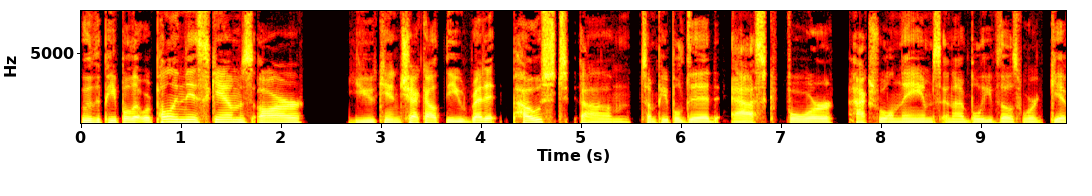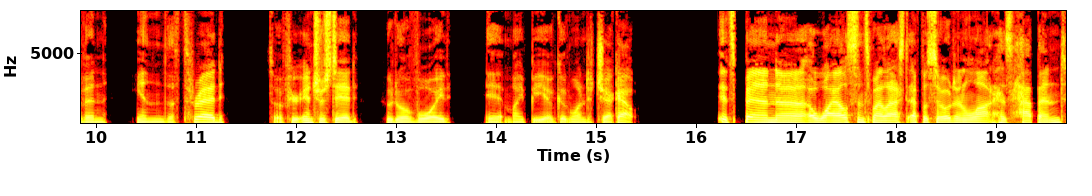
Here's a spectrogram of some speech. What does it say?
who the people that were pulling these scams are, you can check out the Reddit post. Um, some people did ask for actual names, and I believe those were given in the thread. So if you're interested who to avoid, it might be a good one to check out. It's been uh, a while since my last episode, and a lot has happened.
